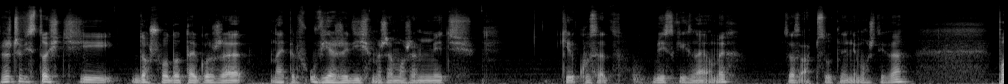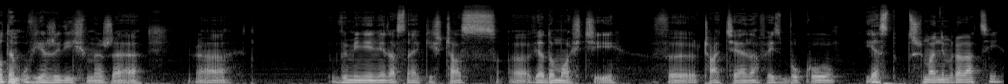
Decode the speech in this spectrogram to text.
w rzeczywistości doszło do tego, że najpierw uwierzyliśmy, że możemy mieć kilkuset bliskich znajomych, co jest absolutnie niemożliwe. Potem uwierzyliśmy, że e, wymienienie raz na jakiś czas e, wiadomości w czacie na Facebooku jest utrzymaniem relacji,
